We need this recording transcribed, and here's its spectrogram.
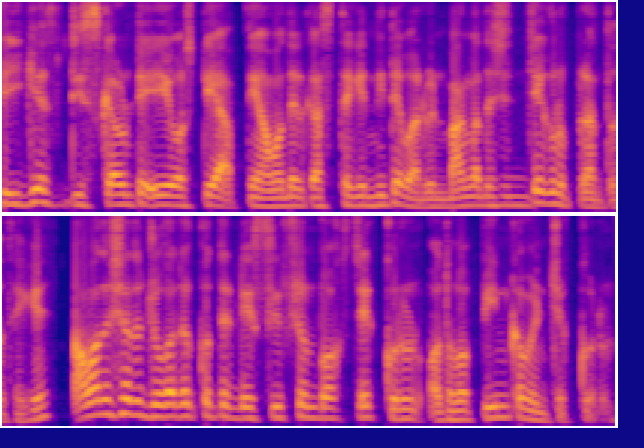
বিগেস্ট ডিসকাউন্টে এই ওয়াচটি আপনি আমাদের কাছ থেকে নিতে পারবেন বাংলাদেশের যে কোনো প্রান্ত থেকে। আমাদের সাথে যোগাযোগ করতে ডেসক্রিপশন বক্স চেক করুন অথবা পিন কমেন্ট চেক করুন।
